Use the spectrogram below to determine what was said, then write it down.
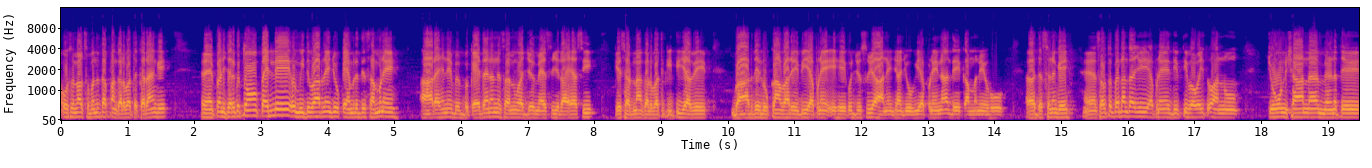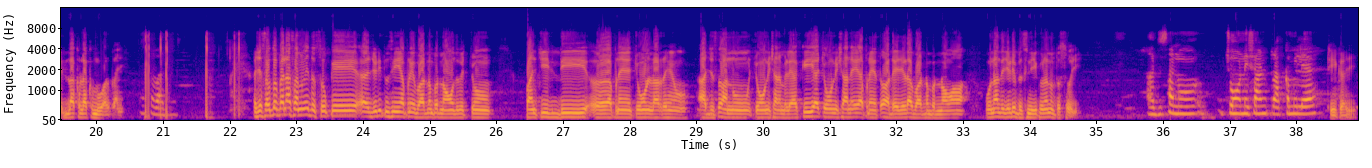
ਉਸ ਨਾਲ ਸੰਬੰਧਿਤ ਆਪਾਂ ਗੱਲਬਾਤ ਕਰਾਂਗੇ। ਅਹ, ਪਿੰਡ ਜਰਗ ਤੋਂ ਪਹਿਲੇ ਉਮੀਦਵਾਰ ਨੇ ਜੋ ਕੈਮਰੇ ਦੇ ਸਾਹਮਣੇ ਆ ਰਹੇ ਨੇ ਬ- ਬਕਾਇਦਾ ਇਹਨਾਂ ਨੇ ਸਾਨੂੰ ਅੱਜ ਮੈਸੇਜ ਲਾਇਆ ਸੀ ਕਿ ਸਾਡੇ ਨਾਲ ਗੱਲਬਾਤ ਕੀਤੀ ਜਾਵੇ। ਬਾਹਰ ਦੇ ਲੋਕਾਂ ਬਾਰੇ ਵੀ ਆਪਣੇ ਇਹ ਕੁਝ ਸੁਝਾਅ ਨੇ ਜਾਂ ਜੋ ਵੀ ਆਪਣੇ ਇਹਨਾਂ ਦੇ ਕੰਮ ਨੇ ਉਹ ਦੱਸਣਗੇ। ਸਭ ਤੋਂ ਪਹਿਲਾਂ ਤਾਂ ਜੀ ਆਪਣੇ ਦੀਪਤੀ ਬਾਬਾ ਜੀ ਤੁਹਾਨੂੰ ਚੋਣ ਨਿਸ਼ਾਨ ਮਿਲਣ ਤੇ ਲੱਖ ਲੱਖ ਮੁਬਾਰਕਾਂ ਜੀ। ਧੰਨਵਾਦ। ਅੱਛਾ ਸਭ ਤੋਂ ਪਹਿਲਾਂ ਸਾਨੂੰ ਇਹ ਦੱਸੋ ਕਿ ਜਿਹੜੀ ਤੁਸੀਂ ਆਪਣੇ ਵਾਰਡ ਨੰਬਰ 9 ਦੇ ਵਿੱਚੋਂ ਪੰਚੀ ਦੀ ਆਪਣੇ ਚੋਣ ਲੜ ਰਹੇ ਹੋ ਅੱਜ ਤੁਹਾਨੂੰ ਚੋਣ ਨਿਸ਼ਾਨ ਮਿਲਿਆ। ਕੀ ਆ ਚੋਣ ਨਿਸ਼ਾਨ? ਇਹ ਆਪਣੇ ਤੁਹਾਡੇ ਜਿਹੜਾ ਵਾਰਡ ਨੰਬਰ 9 ਆ ਉਹਨਾਂ ਦੇ ਜਿਹੜੇ ਵਸਨੀਕ ਉਹਨਾਂ ਨੂੰ ਦੱਸੋ ਜੀ। ਅੱਜ ਸਾਨੂੰ ਚੋਣ ਨਿਸ਼ਾਨ ਟਰੱਕ ਮਿਲਿਆ। ਠੀਕ ਆ ਜੀ।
